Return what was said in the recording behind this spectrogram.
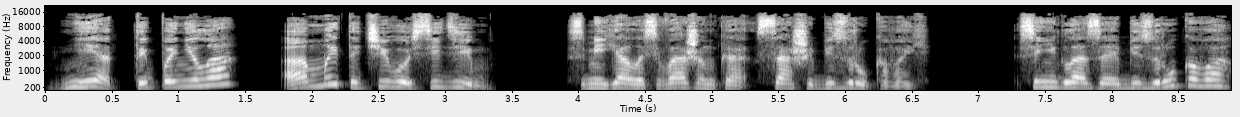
«Нет, ты поняла? А мы-то чего сидим?» — смеялась Важенка Саши Безруковой. Синеглазая Безрукова,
